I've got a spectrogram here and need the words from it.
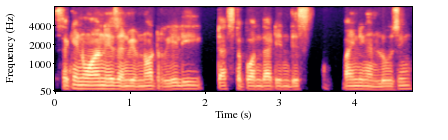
Second one is, and we have not really touched upon that in this binding and losing,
